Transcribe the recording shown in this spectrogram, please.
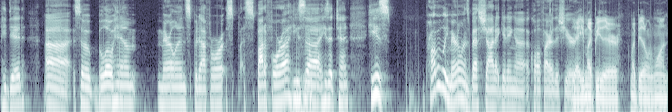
he did. Uh, so below him, Maryland Spadafora. Sp- Spadafora. He's uh, he's at 10. He's probably Maryland's best shot at getting a, a qualifier this year. Yeah, he might be there. Might be the only one.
